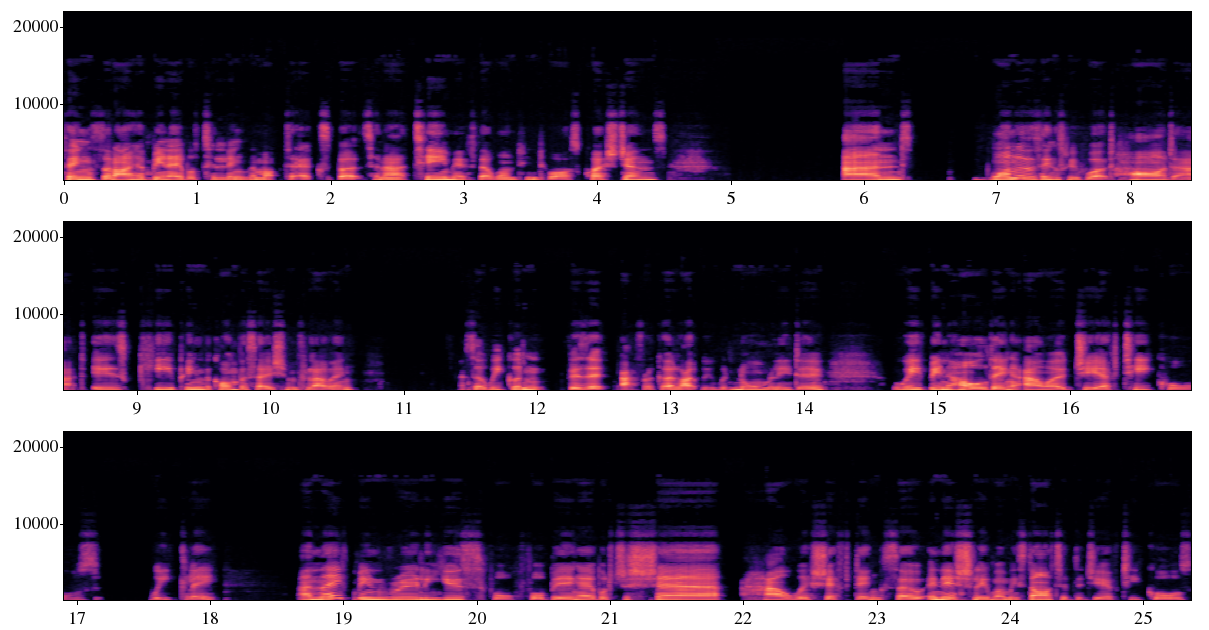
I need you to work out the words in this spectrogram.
things that I have been able to link them up to experts in our team if they're wanting to ask questions. And one of the things we've worked hard at is keeping the conversation flowing. So we couldn't visit Africa like we would normally do. We've been holding our GFT calls weekly, and they've been really useful for being able to share how we're shifting. So initially, when we started the GFT calls,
